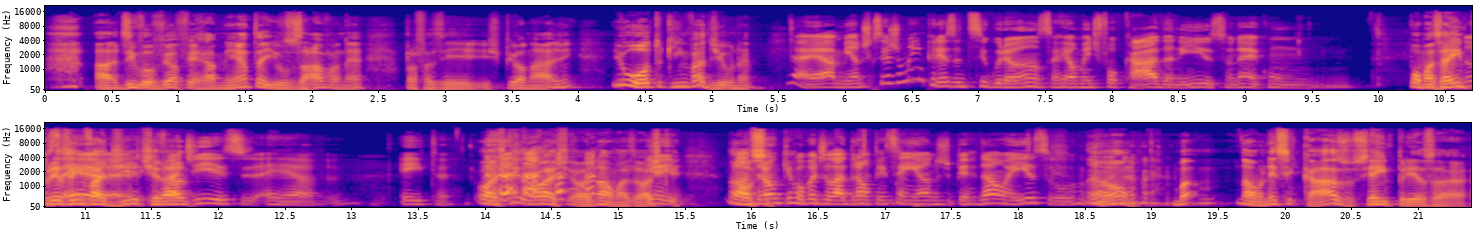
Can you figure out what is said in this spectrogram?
a desenvolveu a ferramenta e usava, né, para fazer espionagem, e o outro que invadiu, né? É, a menos que seja uma empresa de segurança realmente focada nisso, né? Com Pô, mas a empresa sei, invadir, tirar. Invadir, é. Eita. Eu acho que. Eu acho, não, mas eu acho que. Não, ladrão se... que rouba de ladrão tem 100 anos de perdão, é isso? Não, não, nesse caso, se a empresa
